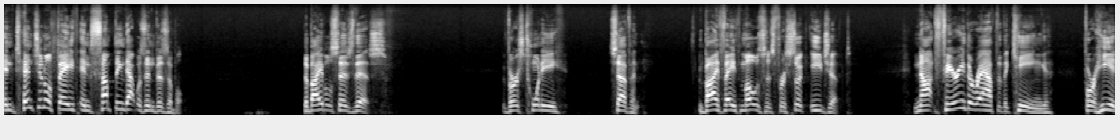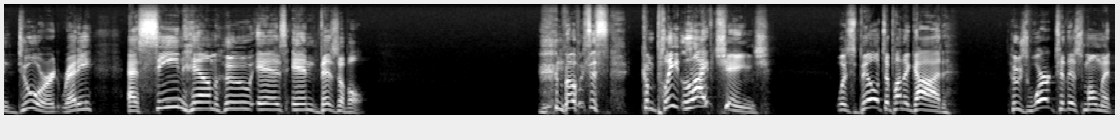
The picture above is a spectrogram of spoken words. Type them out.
intentional faith in something that was invisible. The Bible says this, verse 27 By faith, Moses forsook Egypt, not fearing the wrath of the king, for he endured, ready, as seeing him who is invisible. Moses' complete life change was built upon a God whose work to this moment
